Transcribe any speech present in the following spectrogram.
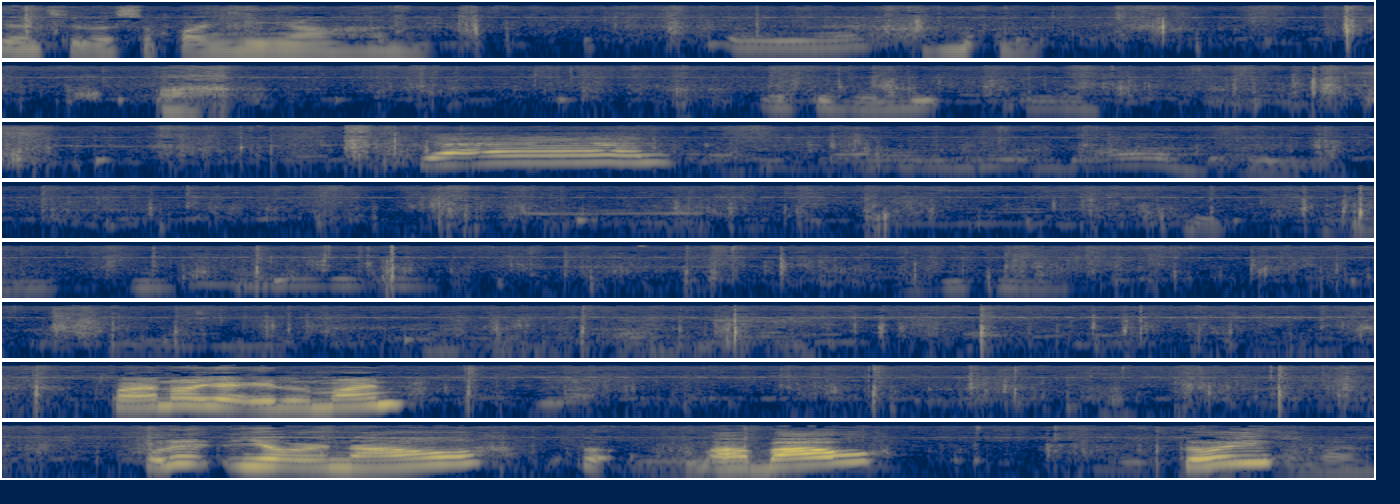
Yan sila sa panghingahan. Wala. Papa. Ito balik. Yan! Paano ya Ilman? Ulit niyo now? Babaw? Toy? Naman.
